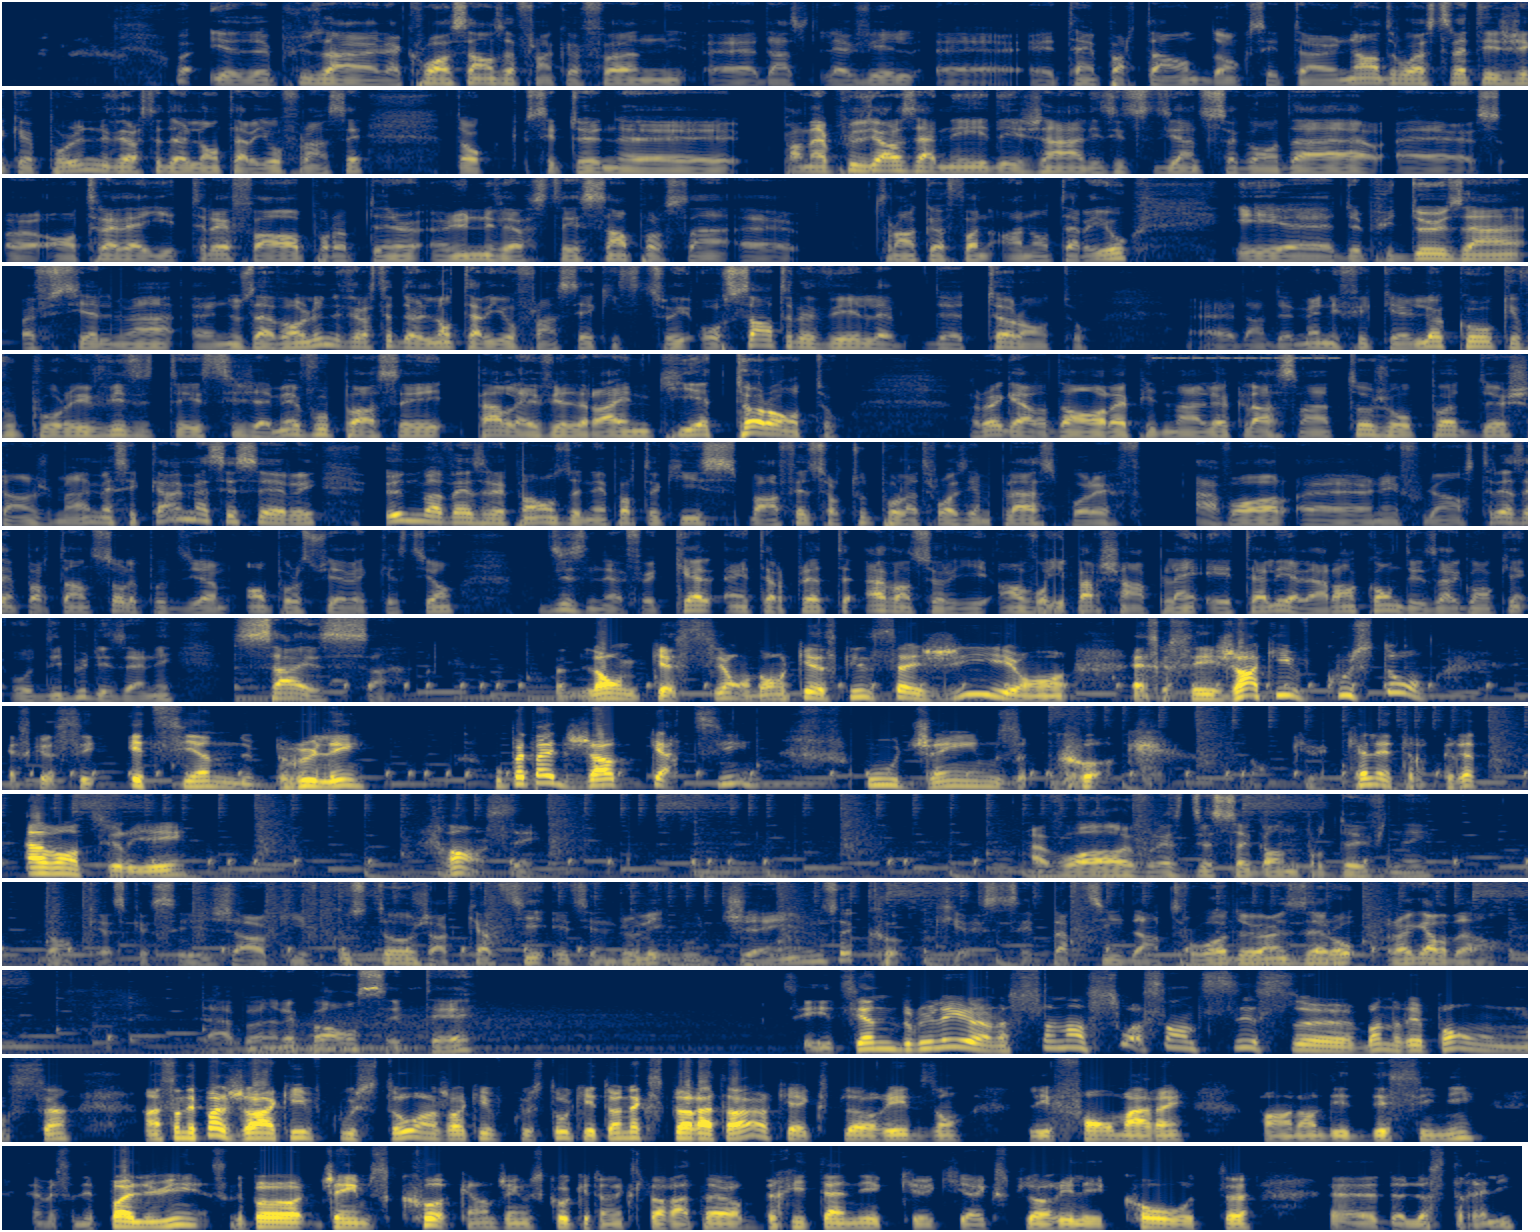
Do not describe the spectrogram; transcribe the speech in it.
de plus la croissance de francophones euh, dans la ville euh, est importante. Donc, c'est un endroit stratégique pour l'Université de l'Ontario français. Donc, c'est une. Euh, pendant plusieurs années, des gens, des étudiants du secondaire ont travaillé très fort pour obtenir une université 100% francophone en Ontario. Et depuis deux ans, officiellement, nous avons l'Université de l'Ontario français qui est située au centre-ville de Toronto. Euh, dans de magnifiques locaux que vous pourrez visiter si jamais vous passez par la ville reine qui est Toronto. Regardons rapidement le classement. Toujours pas de changement, mais c'est quand même assez serré. Une mauvaise réponse de n'importe qui, en fait, surtout pour la troisième place, pourrait avoir euh, une influence très importante sur le podium. On poursuit avec question 19. Quel interprète aventurier envoyé par Champlain est allé à la rencontre des Algonquins au début des années 1600? Une longue question. Donc, est-ce qu'il s'agit? Est-ce que c'est Jacques-Yves Cousteau? Est-ce que c'est Étienne Brûlé? Ou peut-être Jacques Cartier? Ou James Cook? Donc, quel interprète aventurier français? À voir, il vous reste 10 secondes pour deviner. Donc, est-ce que c'est Jacques-Yves Cousteau, Jacques Cartier, Étienne Brûlé ou James Cook? C'est parti dans 3, 2, 1, 0. Regardons. La bonne réponse était. C'est Étienne Brûlé. On a seulement 66 euh, bonnes réponses. Hein. Hein, ce n'est pas Jacques-Yves Cousteau. Hein, Jacques-Yves Cousteau, qui est un explorateur qui a exploré, disons, les fonds marins pendant des décennies. Mais ce n'est pas lui, ce n'est pas James Cook. Hein. James Cook est un explorateur britannique qui a exploré les côtes de l'Australie.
